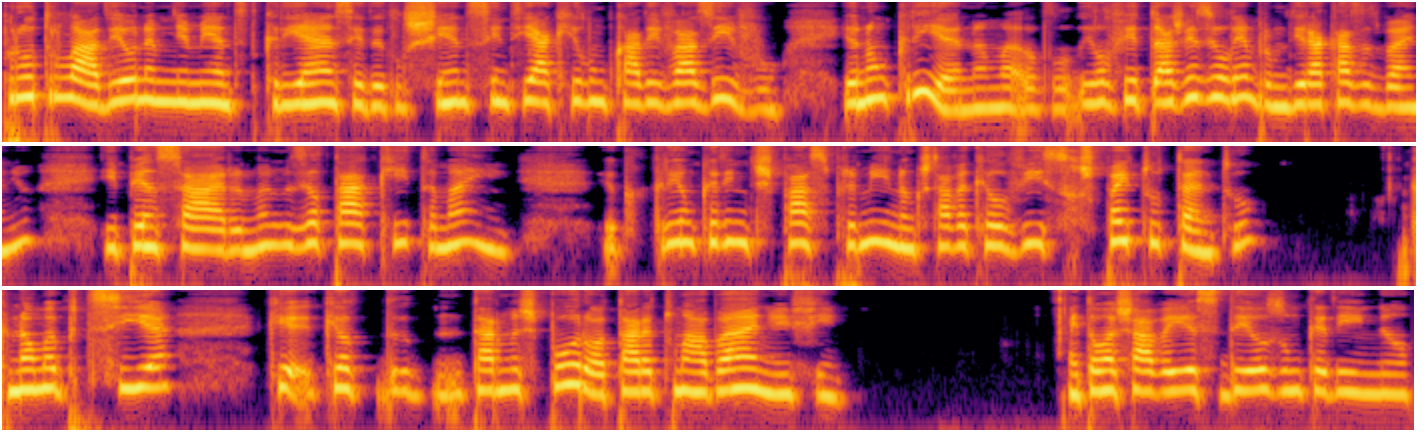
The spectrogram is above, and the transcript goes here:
por outro lado, eu, na minha mente de criança e de adolescente, sentia aquilo um bocado invasivo. Eu não queria. Numa, ele vê, às vezes eu lembro-me de ir à casa de banho e pensar, mas Ele está aqui também. Eu queria um bocadinho de espaço para mim, não gostava que Ele visse. Respeito-o tanto que não me apetecia que, que ele estar-me a expor ou estar a tomar banho, enfim. Então achava esse Deus um bocadinho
